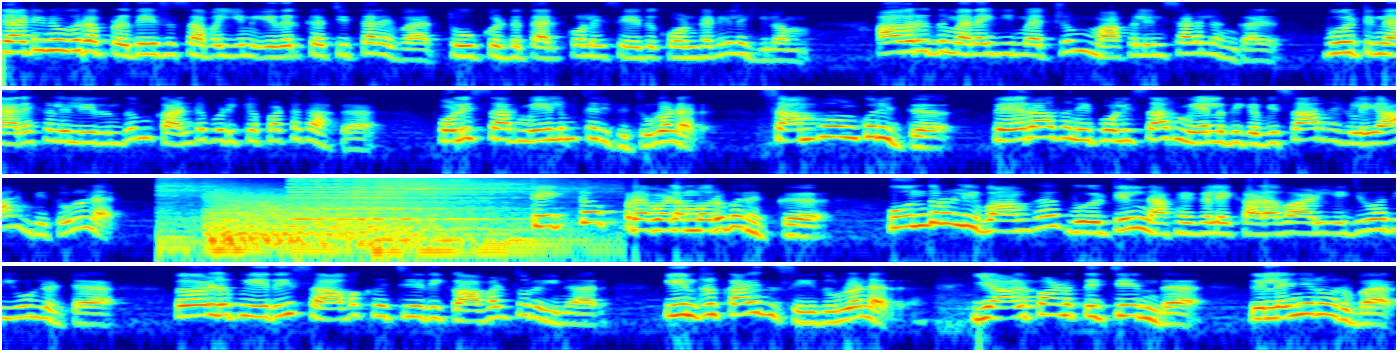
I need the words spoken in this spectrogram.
ஜட்டினுவர பிரதேச சபையின் எதிர்க்கட்சி தலைவர் தூக்கிட்டு தற்கொலை செய்து கொண்ட நிலையிலும் அவரது மனைவி மற்றும் மகளின் சடலங்கள் வீட்டின் அறைகளில் இருந்தும் கண்டுபிடிக்கப்பட்டதாக போலீசார் மேலும் தெரிவித்துள்ளனர். சம்பவம் குறித்து பேராதனை போலீசார் மேலதிக விசாரணைகளை ஆரம்பித்துள்ளனர். டிக்டாக் பிரபலம் ஒருவருக்கு உந்துருளி வாங்க வீட்டில் நகைகளை களவாடிய யுவதி உள்ளிட்ட ஏழு பேரை சாவகச்சேரி காவல்துறையினர் இன்று கைது செய்துள்ளனர். யாழ்ப்பாணத்தைச் சேர்ந்த இளைஞர் ஒருவர்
